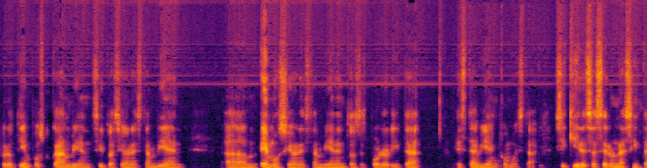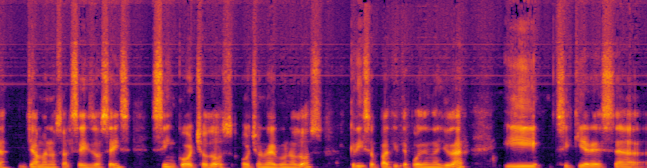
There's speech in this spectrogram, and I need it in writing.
pero tiempos cambian, situaciones también, emociones también, entonces por ahorita está bien como está. Si quieres hacer una cita, llámanos al 626-582-8912. Cris o Patti te pueden ayudar. Y si quieres, ah,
